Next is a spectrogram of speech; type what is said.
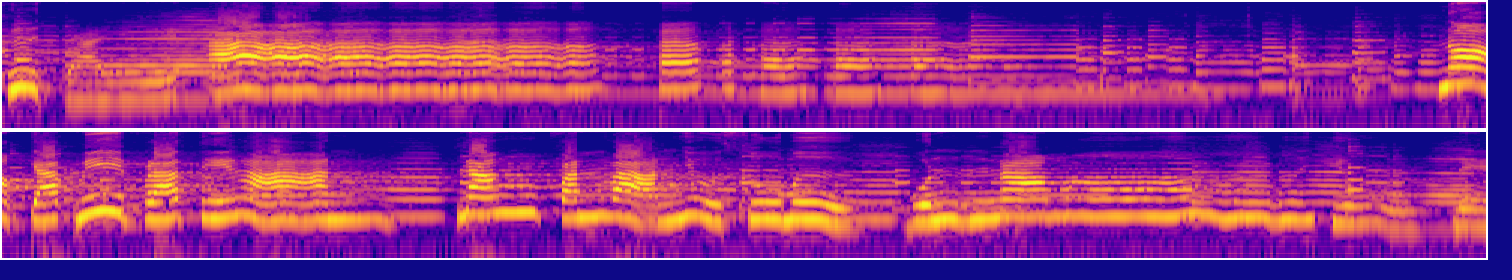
คือใจอานอกจากมีปาฏิหารย์นั่งฝันหวานอยู่สู่มือ บุญนำอยู่แน่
